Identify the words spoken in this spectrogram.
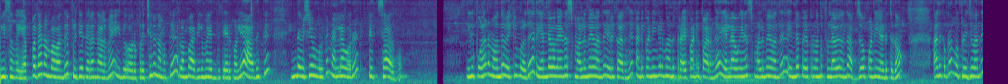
வீசுங்க. எப்போ தான் நம்ம வந்து ஃப்ரிட்ஜை திறந்தாலுமே இது ஒரு பிரச்சனை நமக்கு ரொம்ப அதிகமாக இருந்துகிட்டே இருக்கும் இல்லையா? அதுக்கு இந்த விஷயம் உங்களுக்கு நல்ல ஒரு டிப்ஸாக இருக்கும். இது போல் நம்ம வந்து வைக்கும்பொழுது அது எந்த வகையான ஸ்மெல்லுமே வந்து இருக்காதுங்க. கண்டிப்பாக நீங்களுமே வந்து ட்ரை பண்ணி பாருங்கள் எல்லா வகையான ஸ்மெல்லுமே வந்து இந்த பேப்பர் வந்து ஃபுல்லாகவே வந்து அப்சர்வ் பண்ணி எடுத்துடும். அதுக்கப்புறம் உங்கள் ஃப்ரிட்ஜ் வந்து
